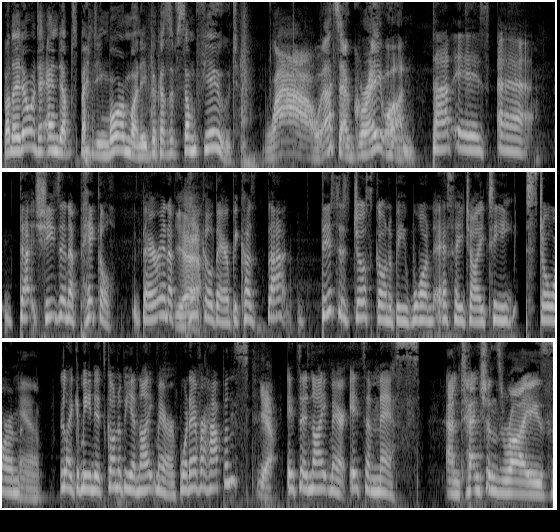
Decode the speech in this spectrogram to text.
but I don't want to end up spending more money because of some feud. Wow, that's a great one. That is uh that she's in a pickle. They're in a Yeah. pickle there because that this is just going to be one shit storm. Yeah. Like I mean, it's going to be a nightmare. Whatever happens, Yeah. it's a nightmare. It's a mess. And tensions rise,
